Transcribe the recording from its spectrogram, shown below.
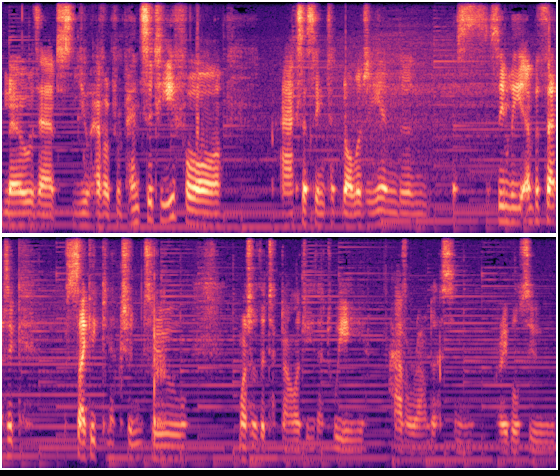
know that you have a propensity for accessing technology and um, a seemingly empathetic psychic connection to much of the technology that we have around us and are able to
